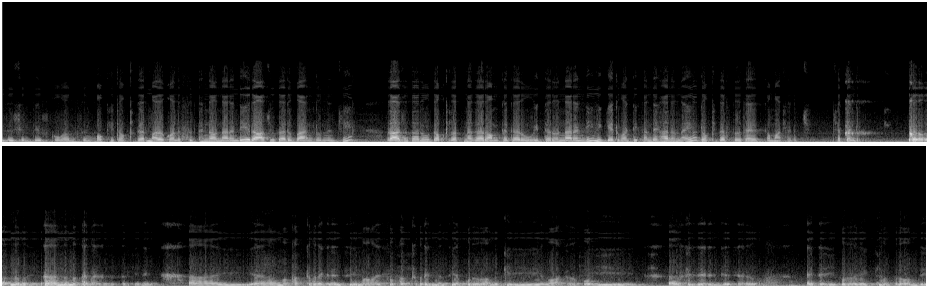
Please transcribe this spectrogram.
డిసిషన్ తీసుకోవాల్సింది. ఓకే డాక్టర్ గారు మరో కాల్ సిద్ధంగా ఉన్నారండి. రాజు గారు బెంగళూరు నుంచి. రాజు గారు డాక్టర్ రత్న గారు అమిత గారు ఇద్దరు ఉన్నారండి. మీకు ఎటువంటి సందేహాలు ఉన్నాయో డాక్టర్ గారితో డైరెక్ట్గా మాట్లాడొచ్చు. చెప్పండి. నమస్తే మేడం ఇద్దరికి ఈ మా ఫస్ట్ ప్రెగ్నెన్సీ మా వైఫ్ ఫస్ట్ ప్రెగ్నెన్సీ అప్పుడు ఆమెకి వాటర్ పోయి సిజేరియన్ చేశారు. అయితే ఇప్పుడు ఎయిత్ మంత్లో ఉంది.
